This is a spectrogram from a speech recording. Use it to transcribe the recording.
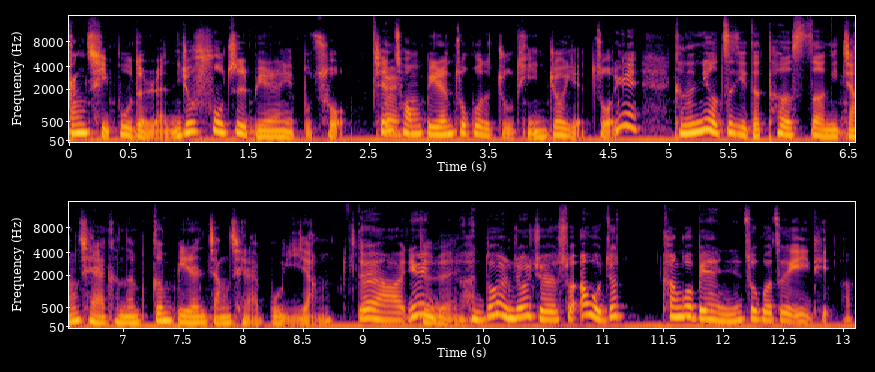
刚起步的人，你就复制别人也不错。先从别人做过的主题，你就也做，因为可能你有自己的特色，你讲起来可能跟别人讲起来不一样。对啊，因为很多人就会觉得说啊，我就看过别人已经做过这个议题了，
